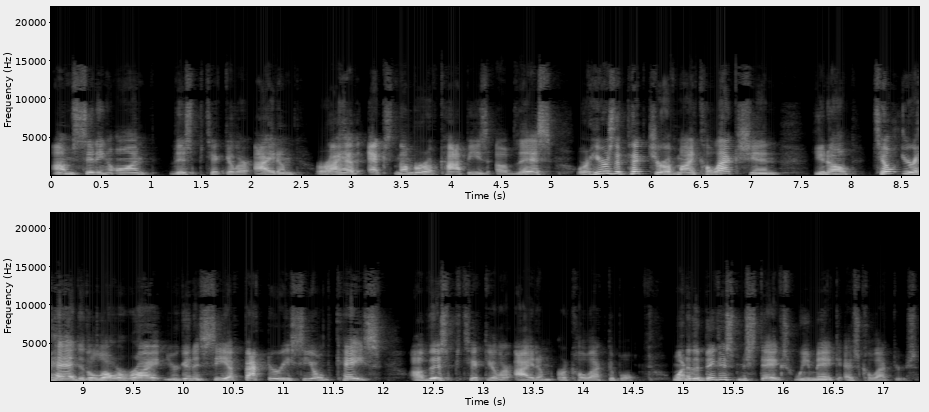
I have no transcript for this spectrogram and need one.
I'm sitting on this particular item, or I have X number of copies of this, or here's a picture of my collection. You know, tilt your head to the lower right, you're going to see a factory sealed case of this particular item or collectible. One of the biggest mistakes we make as collectors,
